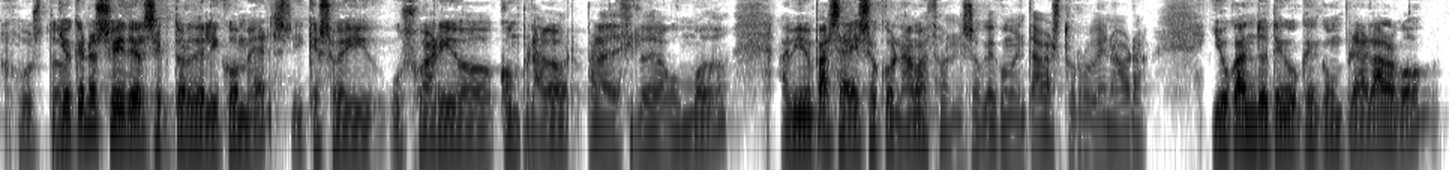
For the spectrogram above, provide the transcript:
Justo. Yo que no soy del sector del e-commerce y que soy usuario comprador, para decirlo de algún modo, a mí me pasa eso con Amazon, eso que comentabas tú, Rubén, ahora. Yo cuando tengo que comprar algo,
